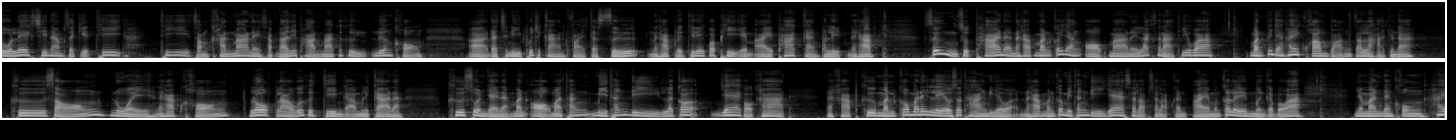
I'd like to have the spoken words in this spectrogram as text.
ตัวเลขชี้นำเศรษฐกิจที่ที่สำคัญมากในสัปดาห์ที่ผ่านมาก็คือเรื่องของ ดัชนีผู้จัดการฝ่ายจัดซื้อนะครับหรือที่เรียกว่า PMI ภาคการผลิตนะครับซึ่งสุดท้ายเนี่ยนะครับมันก็ยังออกมาในลักษณะที่ว่ามันก็ยังให้ความหวังตลาดอยู่นะ คือ 2 หน่วยนะครับของโลกเราก็คือจีนกับอเมริกาน่ะคือส่วนใหญ่น่ะมันออกมาทั้งมีทั้งดีแล้วก็แย่กว่าคาดนะครับคือมันก็ไม่ได้เลวซะทางเดียวนะครับมันก็มีทั้งดีแย่สลับสลับกันไป มันก็เลยเหมือนกับแบบว่ายังมันยังคงให้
